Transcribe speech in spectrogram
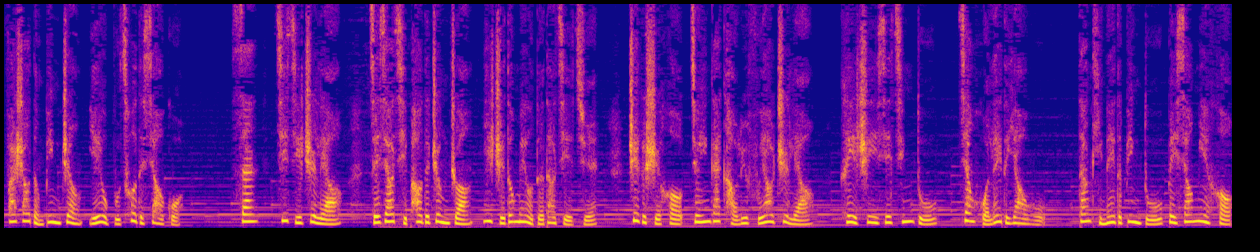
发烧等病症也有不错的效果。三、积极治疗，嘴角起泡的症状一直都没有得到解决，这个时候就应该考虑服药治疗，可以吃一些清毒、降火类的药物。当体内的病毒被消灭后，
